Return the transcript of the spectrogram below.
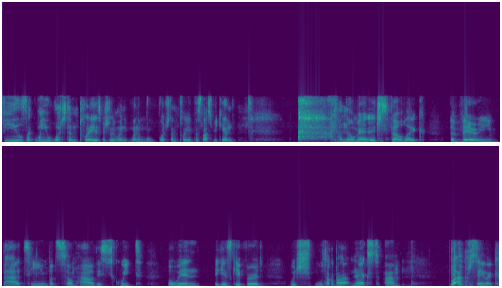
feels like when you watch them play, especially when when I watched them play this last weekend, I don't know, man. It just felt like a very bad team, but somehow they squeaked a win against Cape Verde, which we'll talk about next. Um, but I'm just saying, like,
